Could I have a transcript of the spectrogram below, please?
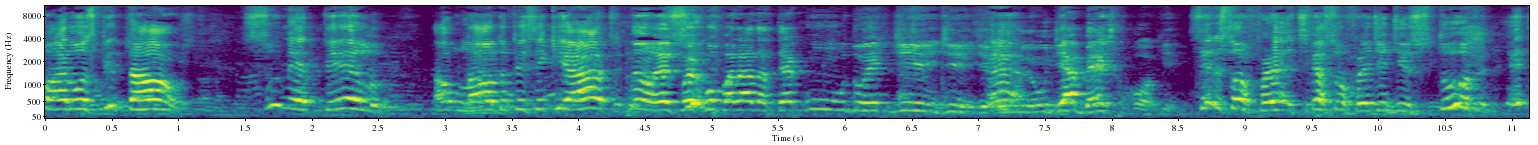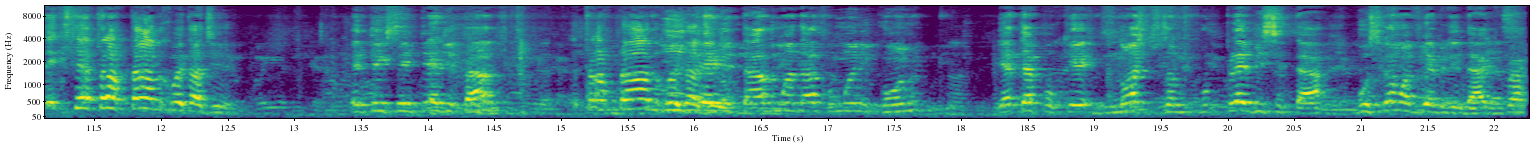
para o hospital, submetê-lo ao laudo psiquiátrico. Não, ele foi comparado até com o doente de. de, de- É. o, o diabético, pô, aqui. Se ele sofrer, tiver sofrendo de distúrbio, ele tem que ser tratado, coitadinho. Ele tem que ser interditado. Tratado, interditado, mandado para o manicômio. E até porque nós precisamos plebiscitar, buscar uma viabilidade para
